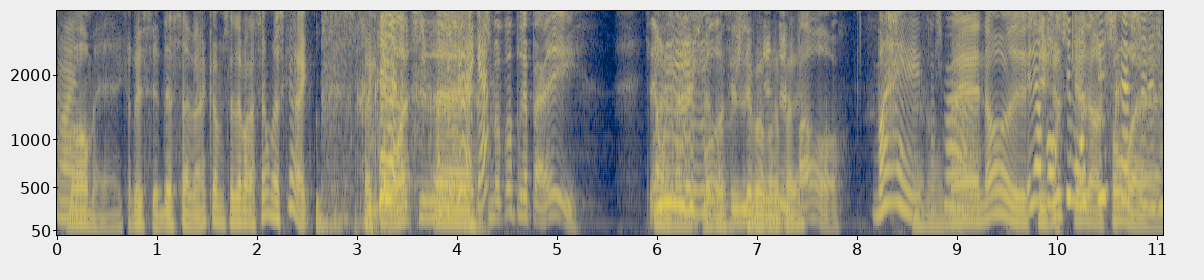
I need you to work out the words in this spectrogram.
Ouais. Bon, mais quand c'est décevant comme célébration, mais c'est correct. Fait que, Ouais, ouais, tu, euh, m'as, tu m'as pas préparé. Tu sais, on savait pas-. C'est venu de nulle part. Ouais, non, franchement. mais non, Mais là, c'est juste si, que moi aussi, je acheté- euh,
